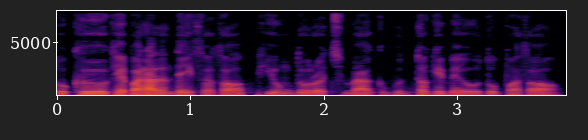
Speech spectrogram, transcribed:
또 그 개발하는 데 있어서 비용도 그렇지만 그 문턱이 매우 높아서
